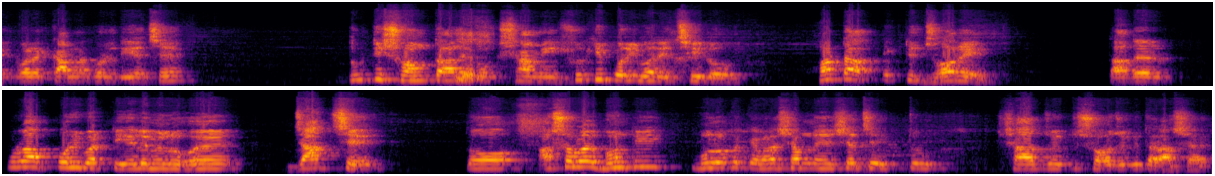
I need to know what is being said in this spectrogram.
একবারে কান্না করে দিয়েছে। দুটি সন্তান এবং স্বামী সুখী পরিবারে ছিল। হঠাৎ একটি ঝড়ে তাদের পুরো পরিবারটি এলোমেলো হয়ে যাচ্ছে। তো আসলে ওই বোনটি মূলত ক্যামেরার সামনে এসেছে একটু সাহায্য একটু সহযোগিতার আশায়।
